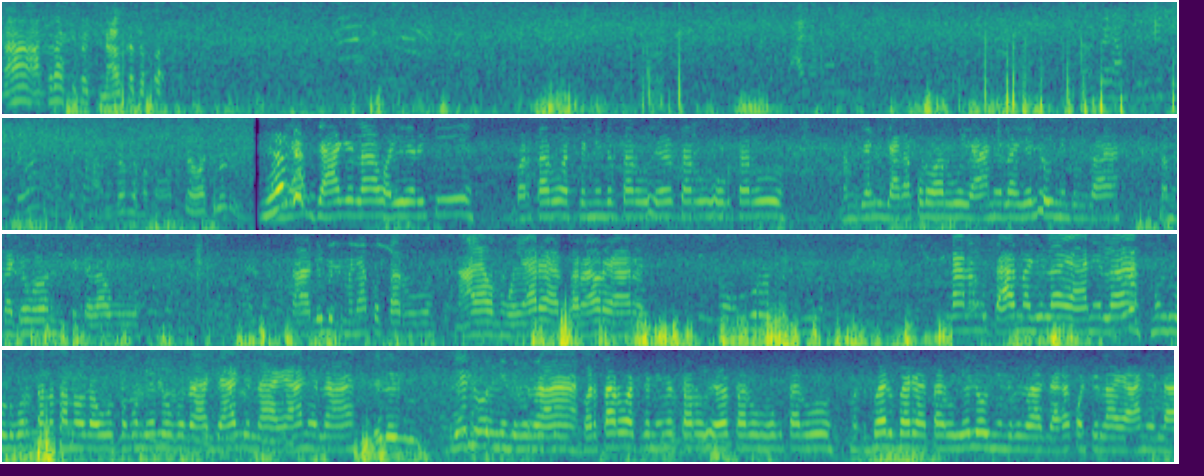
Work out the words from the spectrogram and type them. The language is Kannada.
ಹಾ ಅದ್ರ ನಾಲ್ಕು ದಪ್ಪ. ಜಾಗ ಇಲ್ಲ, ಹೊಳಿ ರೀತಿ ಬರ್ತಾರು, ಅಚ್ಕೊಂಡು ನಿಂದಿರ್ತಾರು, ಹೇಳ್ತಾರು, ಹೋಗ್ತಾರು. ನಮ್ಗೆ ಎಲ್ಲಿ ಜಾಗ ಕೊಡುವಾರು ಏನಿಲ್ಲ ಎಲ್ಲಿ ಹೋಗಿ ನಿಂದ್ರದ? ನಮ್ಮ ಗಡ್ಡೆ ಒಳಗೆ ಸಾಲಿ ಬಿಟ್ಟು ಮನ್ಯಾಗ ಕೂತಾರು. ನಾಳೆ ಅವ್ರನ್ನ ಒಯ್ಯಾರ ಯಾರು ಬರೋರು ಯಾರು? ಹುಡುಗರು ನಮ್ಗೆ ಸಾರ್ ಮಾಡಿಲ್ಲ ಏನಿಲ್ಲ ಮುಂದೆ ಹುಡುಗರು ಸಣ್ಣ ಸಣ್ಣ ಅದಾವು ತಗೊಂಡು ಎಲ್ಲಿ ಹೋಗೋದ? ಜಾಗ ಇಲ್ಲ ಏನಿಲ್ಲ ಎಲ್ಲಿ ಹೋಗಿ ನಿಂದ್ರದ ಬರ್ತಾರೋ ಅಥವಾ ನಿಂದಿರ್ತಾರೋ ಹೇಳ್ತಾರೋ ಹೋಗ್ತಾರೋ ಮತ್ತು ಬರ್ ಬರ್ರಿ ಆತಾರು ಎಲ್ಲಿ ಹೋಗಿ ನಿಂದ್ರದ ಜಾಗ ಕೊಟ್ಟಿಲ್ಲ ಏನಿಲ್ಲ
